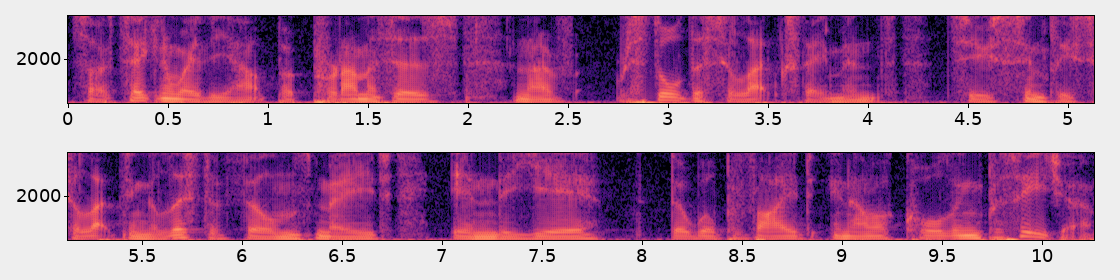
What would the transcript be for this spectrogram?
So I've taken away the output parameters and I've restored the select statement to simply selecting a list of films made in the year that we'll provide in our calling procedure.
